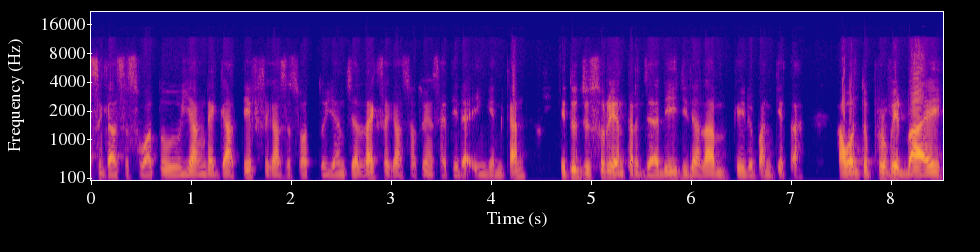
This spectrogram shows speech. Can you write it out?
segala sesuatu yang negatif, segala sesuatu yang jelek, segala sesuatu yang saya tidak inginkan, itu justru yang terjadi di dalam kehidupan kita. I want to prove it by,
